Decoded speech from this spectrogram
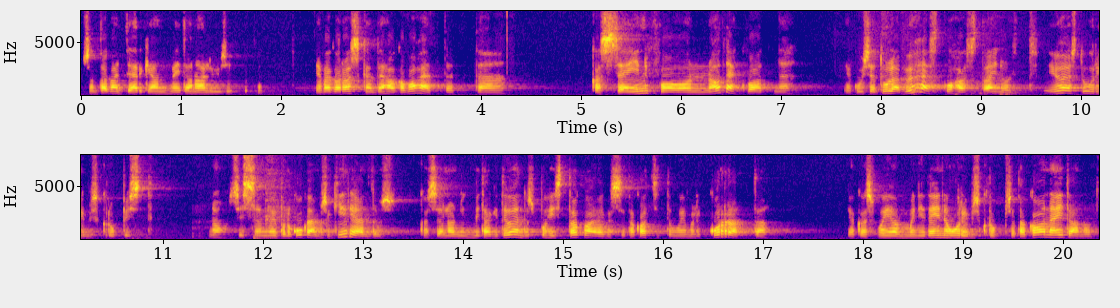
kus on tagantjärgi andmeid analüüsitud. ja väga raske on teha ka vahet, et äh, kas see info on adekvaatne ja kui see tuleb ühest kohast ainult ja ühest uurimisgrupist, noh, siis see on võib-olla kogemuse kirjeldus, kas seal on nüüd midagi tõenduspõhist taga ja kas seda katset on võimalik korrata. Ja kas või on mõni teine uurimisgrupp seda ka näidanud,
